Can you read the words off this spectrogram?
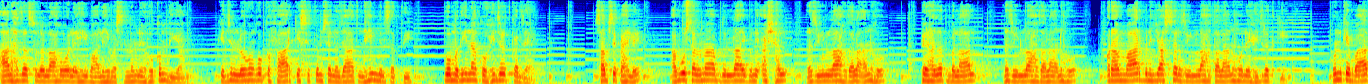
آن حضرت صلی اللہ علیہ وآلہ وسلم نے حکم دیا کہ جن لوگوں کو کفار کے ستم سے نجات نہیں مل سکتی، وہ مدینہ کو ہجرت کر جائیں۔ سب سے پہلے ابو سلمہ عبداللہ ابن اشحل رضی اللہ تعالیٰ عنہ، پھر حضرت بلال رضی اللہ تعالیٰ عنہ اور عمار بن یاسر رضی اللہ تعالیٰ عنہ نے ہجرت کی۔ ان کے بعد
